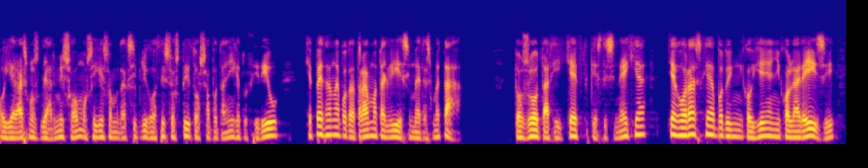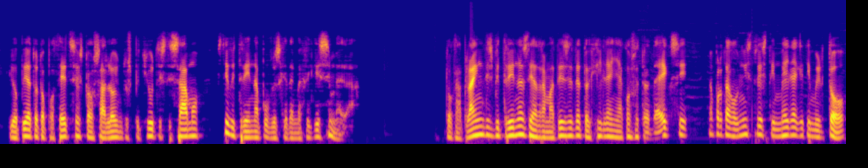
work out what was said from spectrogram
Ο Γεράσιμος Γλιαρμής όμως είχε στο μεταξύ πληγωθεί στο στήθος από τα νύχια του θηρίου και πέθανε από τα τραύματα λίγες ημέρες μετά. Το ζώο τα αρχικεύτηκε στη συνέχεια και αγοράστηκε από την οικογένεια Νικολαρεΐζη, η οποία το τοποθέτησε στο σαλόνι του σπιτιού της στη Σάμο, στη βιτρίνα που βρίσκεται μέχρι και σήμερα. Το καπλάνι της βιτρίνας διαδραματίζεται το 1936 με πρωταγωνίστρες τη Μέλια και τη Μυρτό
